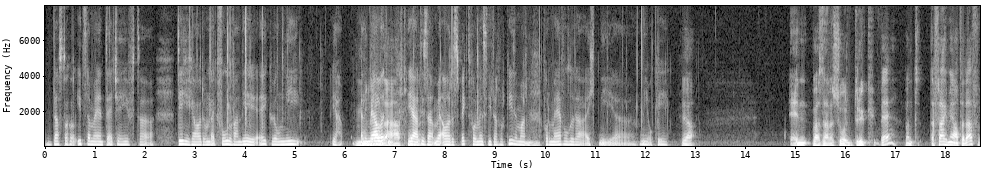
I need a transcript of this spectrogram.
dat is toch wel iets dat mij een tijdje heeft uh, tegengehouden, omdat ik voelde van nee, ik wil niet... Ja, alle, alle, ja, het is dat met alle respect voor mensen die daarvoor kiezen, maar mm -hmm. voor mij voelde dat echt niet, uh, niet oké. Okay. Ja. En was daar een soort druk bij? Want dat vraag ik mij altijd af.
